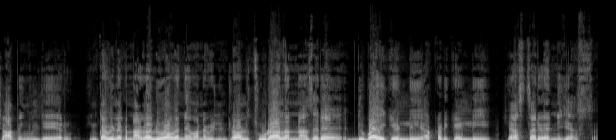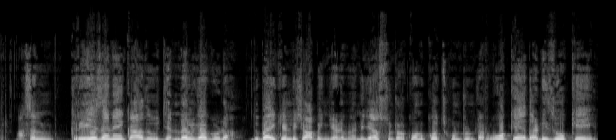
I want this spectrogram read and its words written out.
షాపింగ్లు చేయరు. ఇంకా వీళ్ళకి నగలు అవన్నీ మన వీళ్ళ ఇంట్లో వాళ్ళు చూడాలన్నా సరే దుబాయ్కి వెళ్ళి అక్కడికి వెళ్ళి చేస్తారు ఇవన్నీ చేస్తారు. అసలు క్రేజ్ అనే కాదు. జనరల్గా కూడా దుబాయ్కి వెళ్ళి షాపింగ్ చేయడం ఇవన్నీ చేస్తుంటారు. కొనుక్కొచ్చుకుంటుంటారు. Okay that is okay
